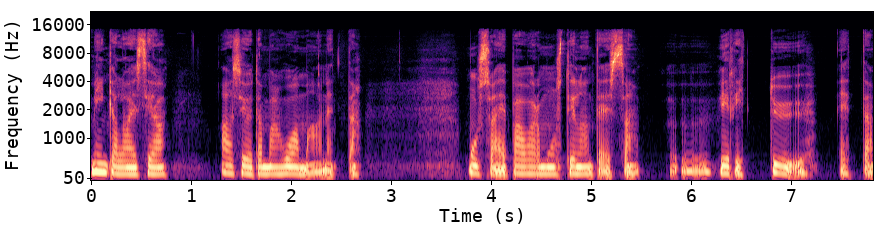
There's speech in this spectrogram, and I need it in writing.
minkälaisia asioita mä huomaan, että muussa epävarmuustilanteessa virittyy, että,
